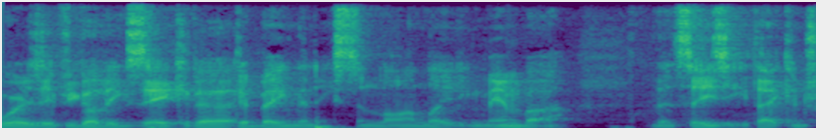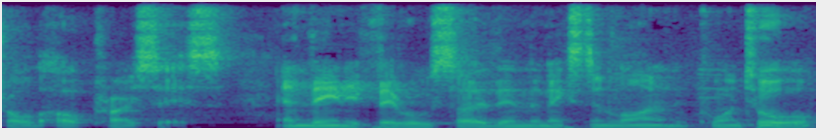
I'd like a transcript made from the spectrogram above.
Whereas if you've got the executor being the next in line leading member, then it's easy. They control the whole process. And then if they're also then the next in line and the appointor,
